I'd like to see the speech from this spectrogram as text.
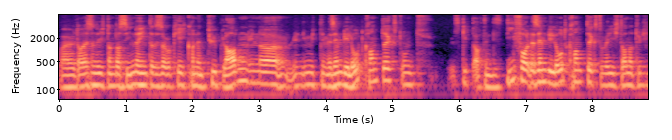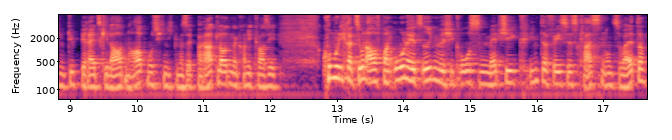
Weil da ist natürlich dann der Sinn dahinter, dass ich sage, okay, ich kann einen Typ laden in, einer- in, mit dem Assembly-Load-Kontext und es gibt auch den Default Assembly Load Kontext und wenn ich da natürlich einen Typ bereits geladen habe, muss ich ihn nicht mehr separat laden, dann kann ich quasi Kommunikation aufbauen, ohne jetzt irgendwelche großen Magic Interfaces, Klassen und so weiter.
